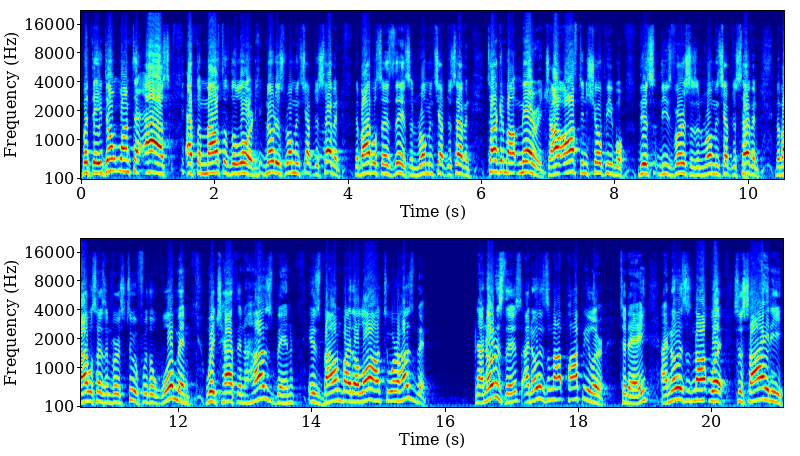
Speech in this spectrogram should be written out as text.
but they don't want to ask at the mouth of the Lord. Notice Romans chapter 7. The Bible says this in Romans chapter 7, talking about marriage. I often show people this, these verses in Romans chapter 7. The Bible says in verse 2 For the woman which hath an husband is bound by the law to her husband. Now, notice this. I know this is not popular today. I know this is not what society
